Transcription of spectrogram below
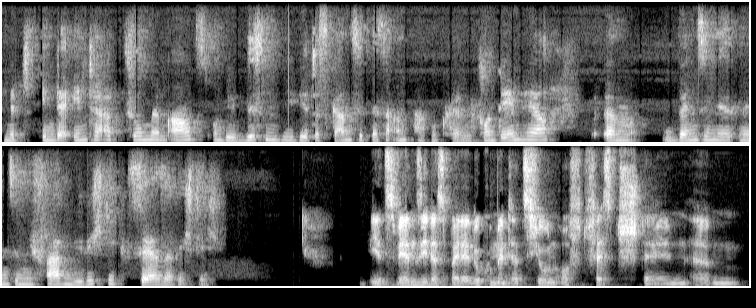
mit in der Interaktion mit dem Arzt und wir wissen, wie wir das Ganze besser anpacken können. Von dem her, ähm, wenn, Sie mir, wenn Sie mich fragen, wie wichtig, sehr, sehr wichtig. Jetzt werden Sie das bei der Dokumentation oft feststellen. Ähm,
